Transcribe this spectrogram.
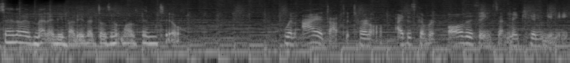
say that I've met anybody that doesn't love him too. When I adopted Turtle, I discovered all the things that make him unique.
